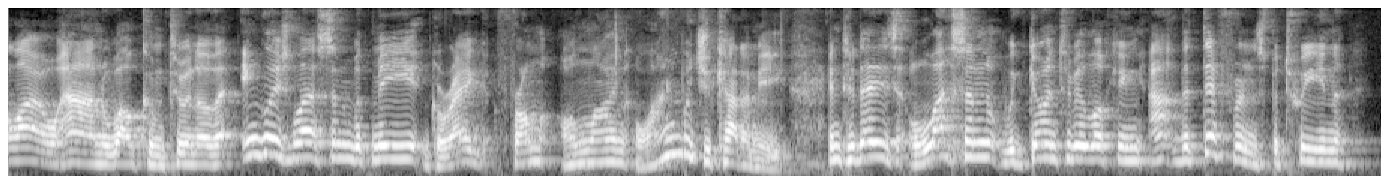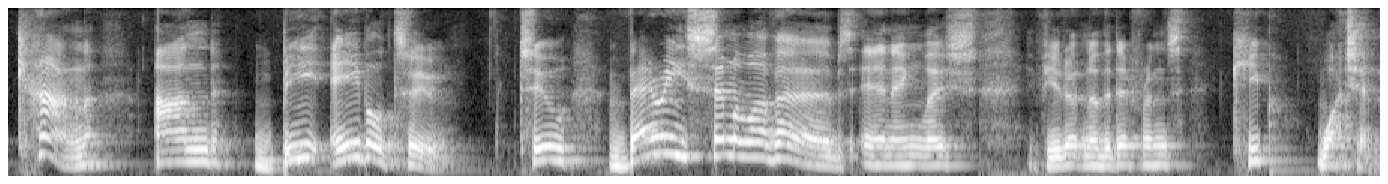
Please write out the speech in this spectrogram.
Hello and welcome to another English lesson with me, Greg from Online Language Academy. In today's lesson, we're going to be looking at the difference between can and be able to. Two very similar verbs in English. If you don't know the difference, keep watching.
